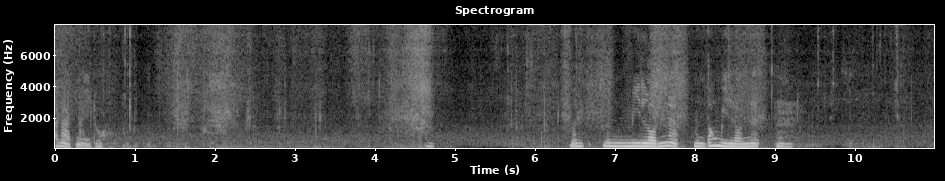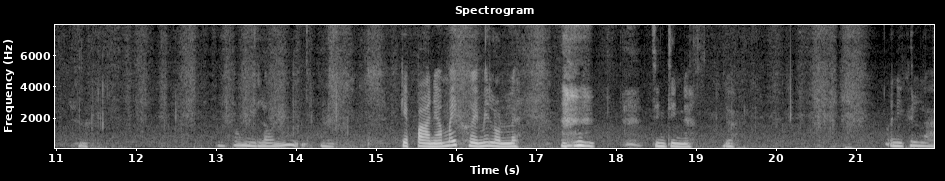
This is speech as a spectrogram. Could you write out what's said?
ขนาดไหนดู มันมันมีล้นอะ มันต้องมีล้นอะอืมมันต้องมีล้นอืมเก็บป่าเนี้ยไม่เคยไม่ล้นเลย จริง ๆ นะ เดี๋ยว อันนี้ขึ้นลา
